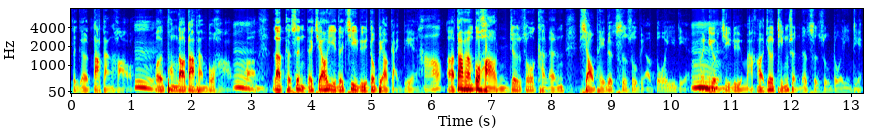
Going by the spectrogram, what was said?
这个大盘好，嗯，或者碰到大盘不好，嗯啊，那可是你的交易的纪律都不要改变。好啊，大盘不好，你就是说可能小赔的次数比较多一点，因为你有纪律嘛，哈，就停损的次数多一点。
